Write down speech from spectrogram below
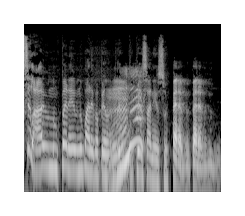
sei lá, eu não parei, não parei pra, pen- Hum? pra pensar nisso. Pera, pera, me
